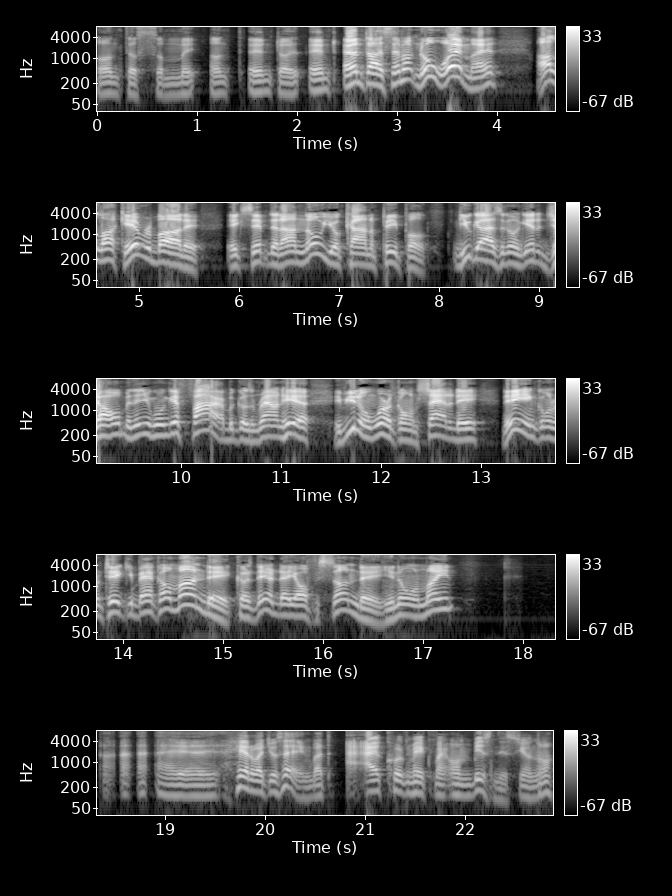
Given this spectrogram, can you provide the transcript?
Anti-Semite? Anti, anti, anti-Semite? No way, man. I like everybody, except that I know your kind of people. You guys are going to get a job and then you're going to get fired because around here, if you don't work on Saturday, they ain't going to take you back on Monday because their day off is Sunday. You know what I mean? I, I, I hear what you're saying, but I, I could make my own business, you know.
